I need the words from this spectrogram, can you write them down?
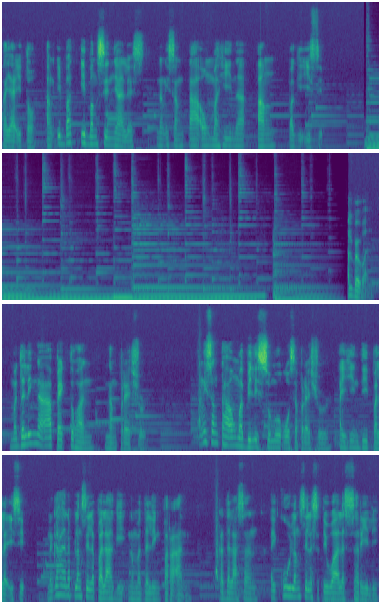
Kaya ito ang iba't ibang senyales ng isang taong mahina ang pag-iisip. Number 1. Madaling naapektuhan ng pressure. Ang isang taong mabilis sumuko sa pressure ay hindi pala isip. Naghahanap lang sila palagi ng madaling paraan kadalasan ay kulang sila sa tiwala sa sarili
